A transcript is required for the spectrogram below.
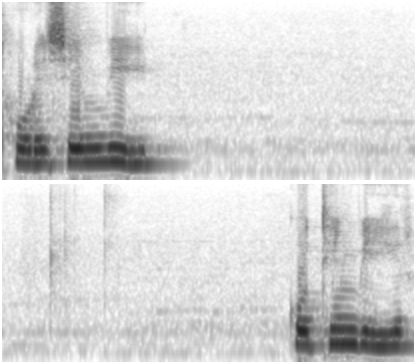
थोडेसे मीठ कोथिंबीर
